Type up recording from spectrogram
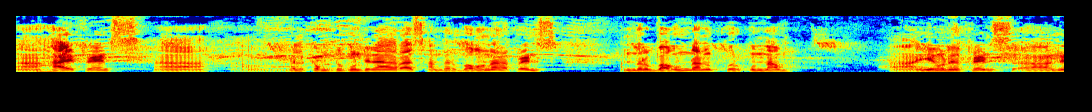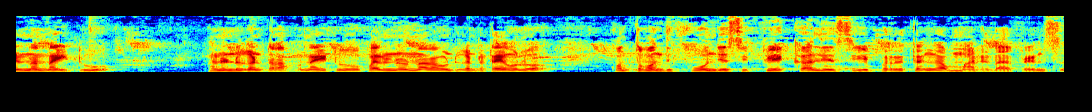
Hi friends. Welcome to Gunti Nagaraj. అందరూ బాగున్నారా ఫ్రెండ్స్? అందరూ బాగుండాలని కోరుకుందాం. ఆ, ఏం లేదు ఫ్రెండ్స్. నిన్న నైటు పన్నెండు గంటల నైటు పన్నెండున్నర ఒంటి గంట టైంలో కొంతమంది ఫోన్ చేసి ఫేక్ కాల్ చేసి విపరీతంగా మాట్లాడారు ఫ్రెండ్స్.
